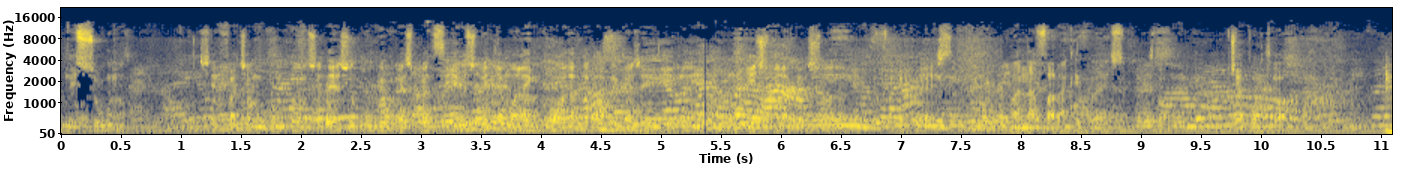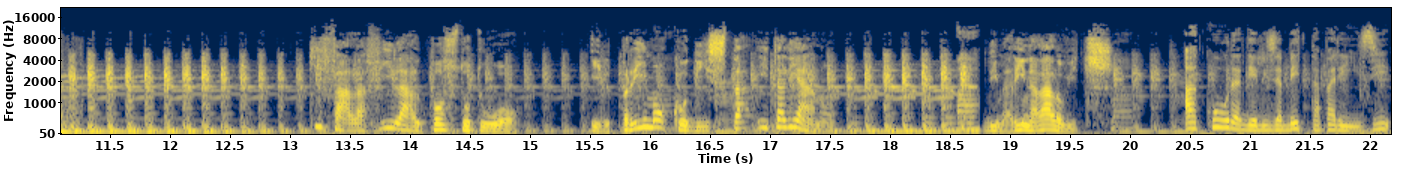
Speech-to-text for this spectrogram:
Nessuno. Se facciamo un concorso adesso pubblico per spazzino, ci mettiamo là in coda per queste cose di libro, 10.000 persone a fare questo. Vanno a fare anche questo, purtroppo. Cioè purtroppo. Chi fa la fila al posto tuo? Il primo codista italiano. Di Marina Lalovic. A cura di Elisabetta Parisi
